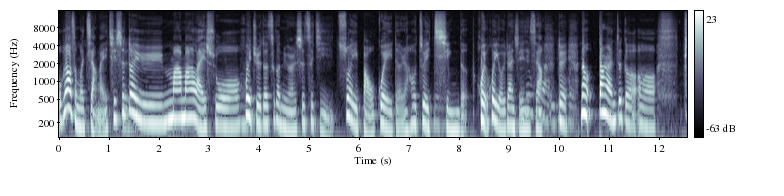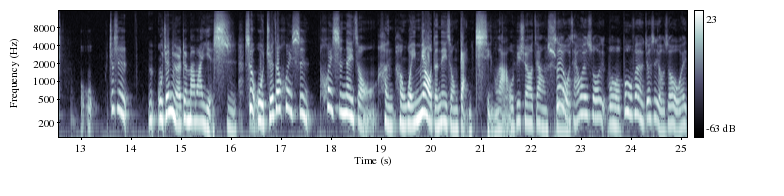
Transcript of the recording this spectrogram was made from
我不知道怎么讲哎、欸，其实对于妈妈来说，会觉得这个女儿是自己最宝贵的，然后最亲的，会会有一段时间是这样。对，那当然这个呃，我就是。嗯，我觉得女儿对妈妈也是，所以我觉得会是会是那种很很微妙的那种感情啦。我必须要这样说，所以我才会说，我部分就是有时候我会，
